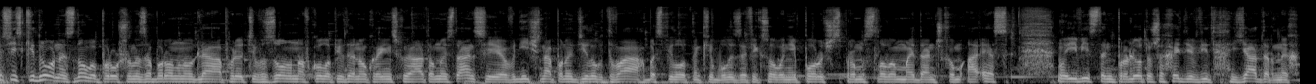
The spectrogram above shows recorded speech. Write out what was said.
Російські дрони знову порушили заборонену для польотів зону навколо південноукраїнської атомної станції. В ніч на понеділок два безпілотники були зафіксовані поруч з промисловим майданчиком АЕС. Ну і відстань прольоту шахедів від ядерних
